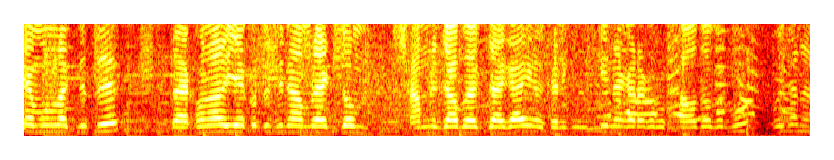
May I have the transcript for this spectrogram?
কেমন লাগতেছে? তো এখন আর ইয়ে করতেছি না আমরা একদম সামনে যাব এক জায়গায় ওখানে কিছু কেনাকাটা করব খাওয়া দাওয়া করব ওইখানে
